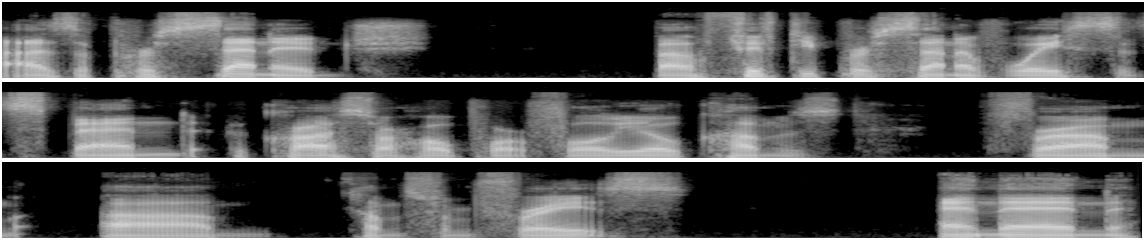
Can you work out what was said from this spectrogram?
as a percentage, about 50% of wasted spend across our whole portfolio comes from um, comes from phrase. And then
